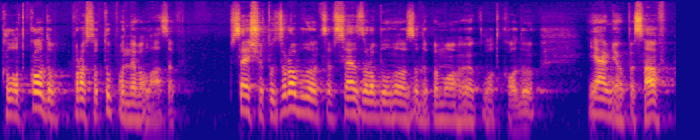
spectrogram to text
клод-коду просто тупо не вилазив. Все, що тут зроблено, це все зроблено за допомогою клод-коду. Я в нього писав,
